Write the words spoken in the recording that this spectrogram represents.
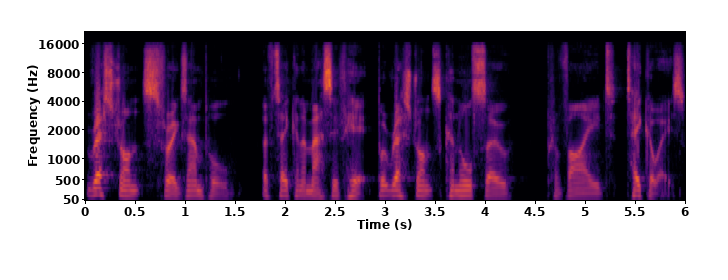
Restaurants, for example, have taken a massive hit, but restaurants can also provide takeaways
